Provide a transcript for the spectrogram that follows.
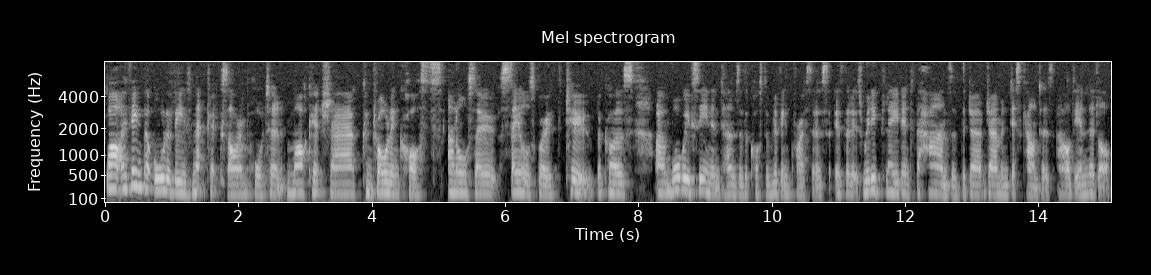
Well, I think that all of these metrics are important market share, controlling costs, and also sales growth too, because um, what we've seen in terms of the cost of living crisis is that it's really played into the hands of the German discounters, Aldi and Lidl.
